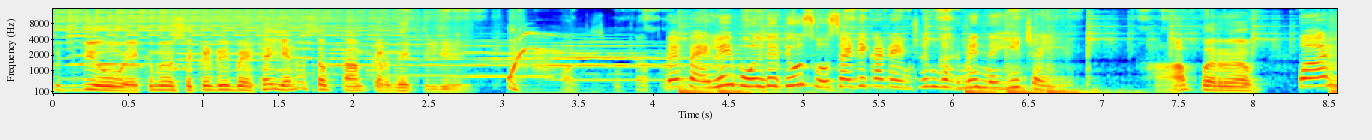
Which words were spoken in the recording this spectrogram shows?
कुछ भी हो एक में सेक्रेटरी बैठा ही है ना सब काम करने के लिए? मैं पहले ही बोल देती हूँ सोसाइटी का टेंशन घर में नहीं चाहिए। हाँ पर पर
